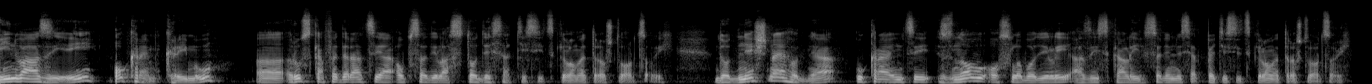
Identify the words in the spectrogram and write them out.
invázii, okrem Krymu, e, Ruská federácia obsadila 110 tisíc km štvorcových. Do dnešného dňa Ukrajinci znovu oslobodili a získali 75 tisíc km štvorcových.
